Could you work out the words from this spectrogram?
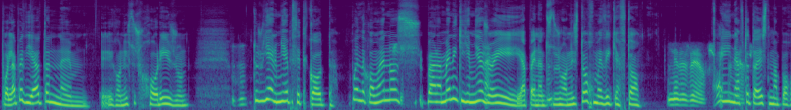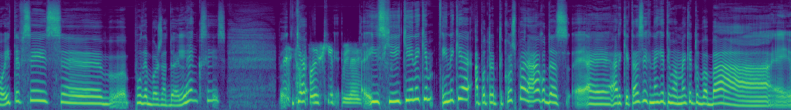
πολλά παιδιά όταν ε, οι γονείς τους χωρίζουν, τους βγαίνει μια επιθετικότητα που ενδεχομένως παραμένει και για μια ζωή απέναντι στους γονείς. Το έχουμε δει και αυτό. Ναι, βεβαίως. Είναι αυτό το αίσθημα απογοήτευσης ε, που δεν μπορείς να το ελέγξεις. Ναι, Και- αυτό ισχύει που λέει. Ισχύει και είναι και, είναι και αποτρεπτικός παράγοντας ε, αρκετά συχνά για τη μαμά και τον μπαμπά. ε,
